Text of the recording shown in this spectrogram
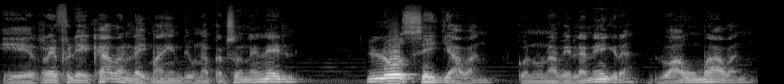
eh, reflejaban la imagen de una persona en él, lo sellaban con una vela negra, lo ahumaban,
